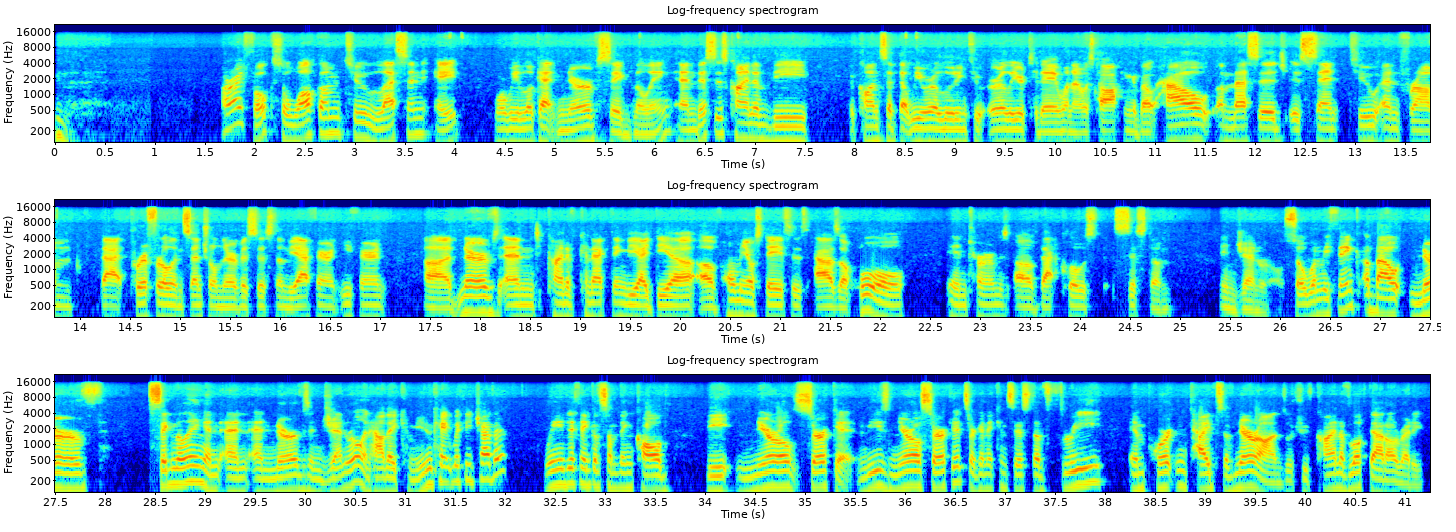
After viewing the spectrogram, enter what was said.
All right, folks, so welcome to lesson eight, where we look at nerve signaling. And this is kind of the, the concept that we were alluding to earlier today when I was talking about how a message is sent to and from that peripheral and central nervous system, the afferent, efferent uh, nerves, and kind of connecting the idea of homeostasis as a whole in terms of that closed system in general. So when we think about nerve signaling and, and, and nerves in general and how they communicate with each other, we need to think of something called the neural circuit. And these neural circuits are going to consist of three important types of neurons, which we've kind of looked at already.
